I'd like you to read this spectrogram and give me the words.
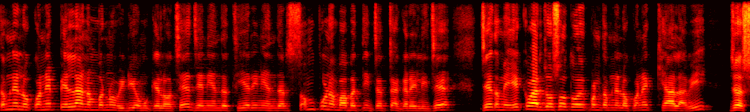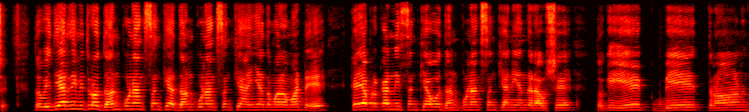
તમને લોકોને પહેલા નંબરનો વીડિયો મૂકેલો છે, જેની અંદર થિયરીની અંદર સંપૂર્ણ બાબતની ચર્ચા કરેલી છે. જે તમે એકવાર જોશો તો પણ તમને લોકોને ખ્યાલ આવી જશે. તો વિદ્યાર્થી મિત્રો, ધન પૂર્ણાંક સંખ્યા, ધન પૂર્ણાંક સંખ્યા અહીંયા તમારા માટે કયા પ્રકારની સંખ્યાઓ ધન પૂર્ણાંક સંખ્યાની અંદર આવશે? તો કે એક, બે, ત્રણ,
